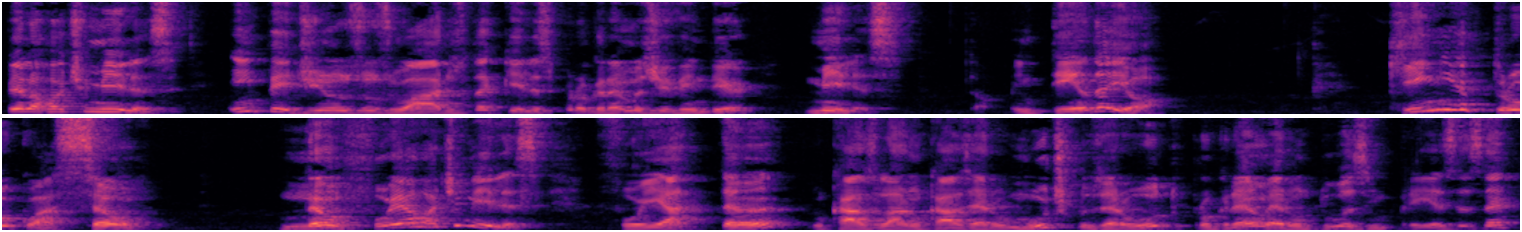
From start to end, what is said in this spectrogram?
pela Hot Milhas, impedindo os usuários daqueles programas de vender milhas. Então, entenda aí, ó. Quem entrou com a ação não foi a Hot Milhas, foi a TAM, no caso lá no caso era o Múltiplos, era outro programa, eram duas empresas, né?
